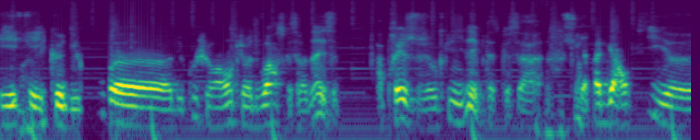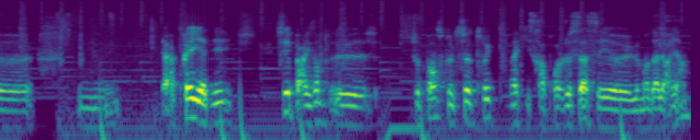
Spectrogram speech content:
Et, Ouais. et que du coup, euh, du coup, je suis vraiment curieux de voir ce que ça va donner. Après, j'ai aucune idée. Peut-être que ça, il n'y a pas de garantie. euh, Après, il y a des, tu sais, par exemple, euh, je pense que le seul truc là, qui se rapproche de ça, c'est euh, le Mandalorian.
